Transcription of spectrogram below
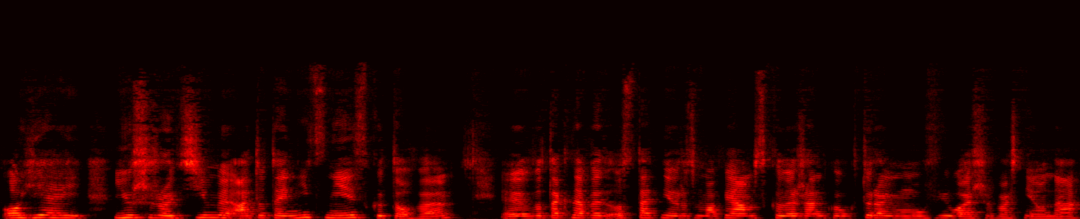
ojej, już rodzimy, a tutaj nic nie jest gotowe, e, bo tak nawet ostatnio rozmawiałam z koleżanką, która mi mówiła, że właśnie ona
